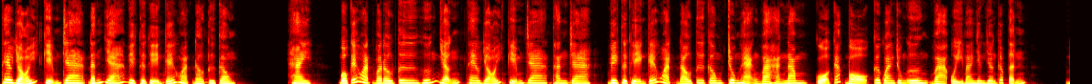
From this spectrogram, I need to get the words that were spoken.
theo dõi, kiểm tra, đánh giá việc thực hiện kế hoạch đầu tư công. 2. Bộ Kế hoạch và Đầu tư hướng dẫn, theo dõi, kiểm tra, thanh tra việc thực hiện kế hoạch đầu tư công trung hạn và hàng năm của các bộ, cơ quan trung ương và Ủy ban Nhân dân cấp tỉnh. B.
